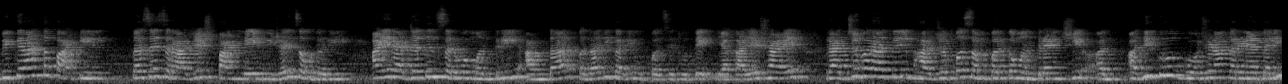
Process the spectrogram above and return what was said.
विक्रांत पाटील तसेच राजेश पांडे विजय चौधरी आणि राज्यातील सर्व मंत्री आमदार पदाधिकारी उपस्थित होते. या कार्यशाळेत राज्यभरातील भाजप संपर्क मंत्र्यांची अधिकृत घोषणा करण्यात आली.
